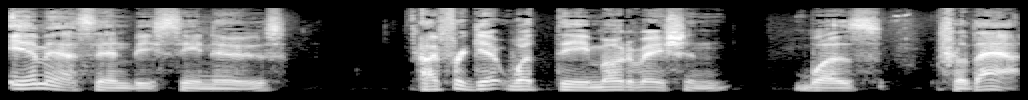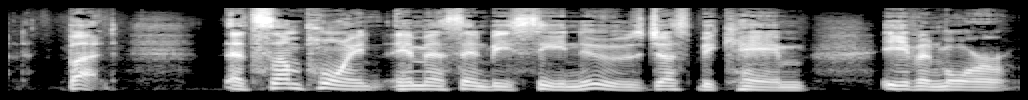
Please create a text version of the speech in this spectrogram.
MSNBC News. I forget what the motivation was for that, but at some point, MSNBC News just became even more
